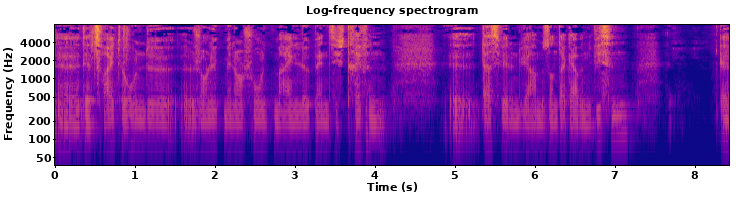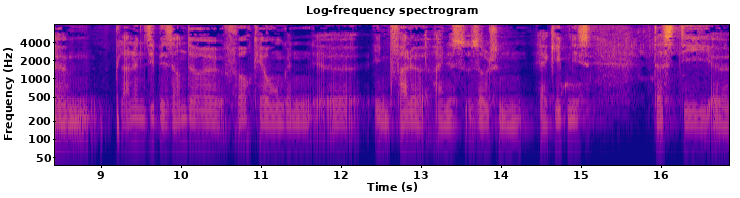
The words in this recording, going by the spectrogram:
äh, der zweiten Runde äh, Jean-Luc Mélenchon und Marine Le Pen sich treffen. Äh, das werden wir am Sonntagabend wissen. Ähm, planen Sie besondere Vorkehrungen äh, im Falle eines solchen Ergebnisses, dass die äh,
